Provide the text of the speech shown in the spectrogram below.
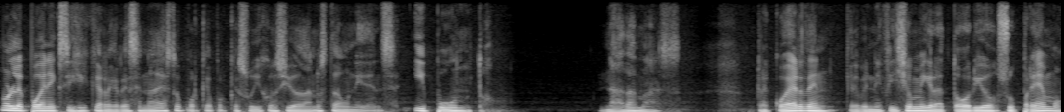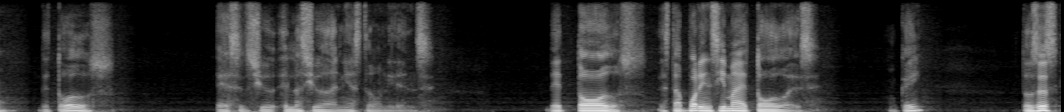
No le pueden exigir que regresen a esto. ¿Por qué? Porque su hijo es ciudadano estadounidense. Y punto. Nada más. Recuerden que el beneficio migratorio supremo de todos es, es la ciudadanía estadounidense. De todos. Está por encima de todo ese. ¿Ok? Entonces,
